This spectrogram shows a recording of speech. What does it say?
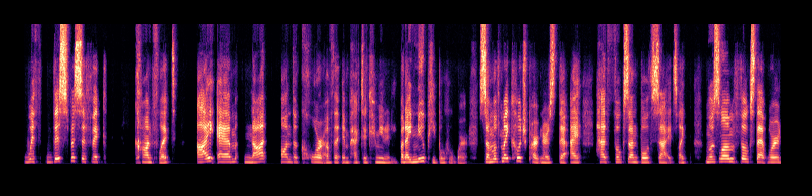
with this specific conflict, I am not on the core of the impacted community, but I knew people who were. Some of my coach partners that I had folks on both sides, like Muslim folks that were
